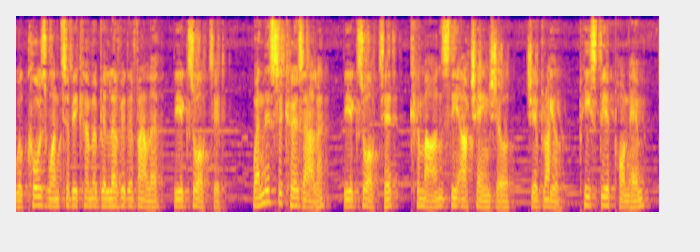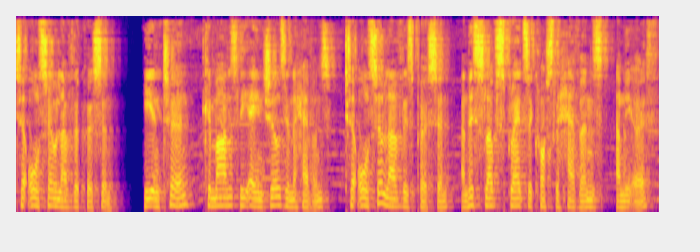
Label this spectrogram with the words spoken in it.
will cause one to become a beloved of Allah, the Exalted. When this occurs, Allah, the Exalted, commands the Archangel, Jibreel, peace be upon him, to also love the person. He in turn commands the angels in the heavens to also love this person, and this love spreads across the heavens and the earth,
